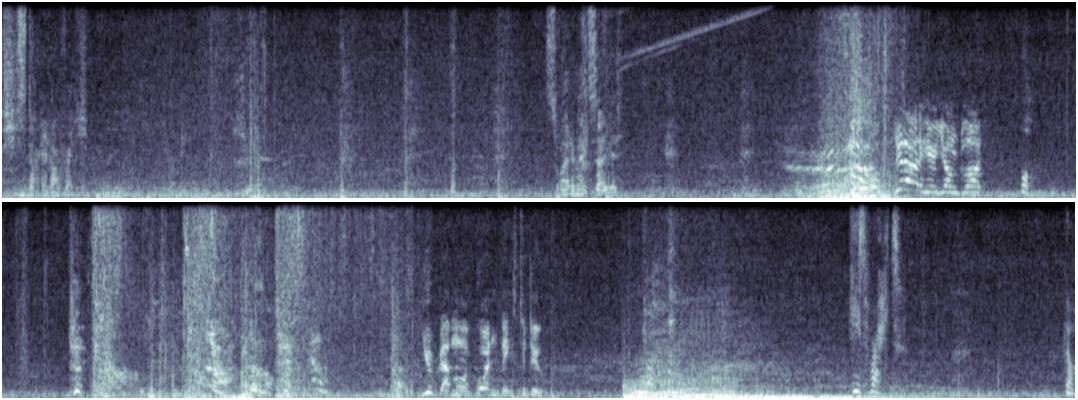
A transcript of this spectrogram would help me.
she started already. Spider-Man sighted. Out of here, young blood! You've got more important things to do. He's right. Go.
